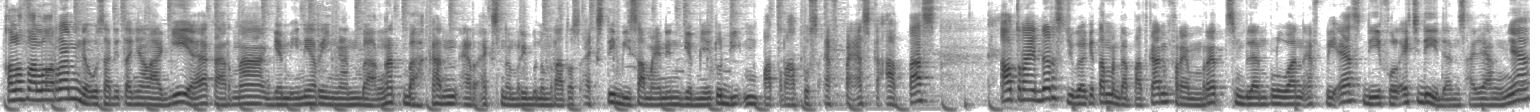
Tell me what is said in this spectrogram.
Kalau Valorant nggak usah ditanya lagi ya karena game ini ringan banget bahkan RX 6600 XT bisa mainin gamenya itu di 400 fps ke atas Outriders juga kita mendapatkan frame rate 90-an FPS di Full HD dan sayangnya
